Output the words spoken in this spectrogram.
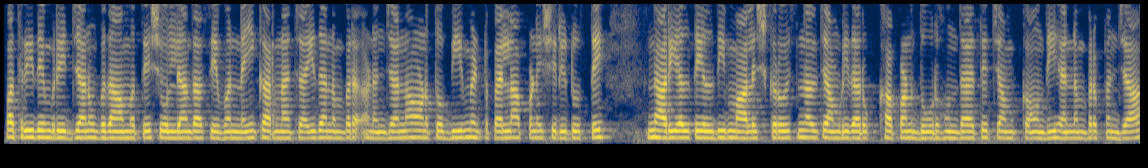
ਪਥਰੀ ਦੇ ਮਰੀਜ਼ਾਂ ਨੂੰ ਬਦਾਮ ਅਤੇ ਛੋਲਿਆਂ ਦਾ ਸੇਵਨ ਨਹੀਂ ਕਰਨਾ ਚਾਹੀਦਾ। ਨੰਬਰ 49 ਨਹਾਉਣ ਤੋਂ 20 ਮਿੰਟ ਪਹਿਲਾਂ ਆਪਣੇ ਸਰੀਰ ਉੱਤੇ ਨਾਰੀਅਲ ਤੇਲ ਦੀ ਮਾਲਿਸ਼ ਕਰੋ। ਇਸ ਨਾਲ ਚਮੜੀ ਦਾ ਰੁੱਖਾਪਣ ਦੂਰ ਹੁੰਦਾ ਹੈ ਤੇ ਚਮਕ ਆਉਂਦੀ ਹੈ। ਨੰਬਰ 50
